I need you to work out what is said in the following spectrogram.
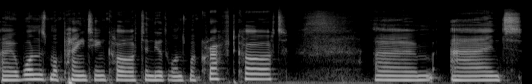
Uh, one's my painting cart and the other one's my craft cart. Um, and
